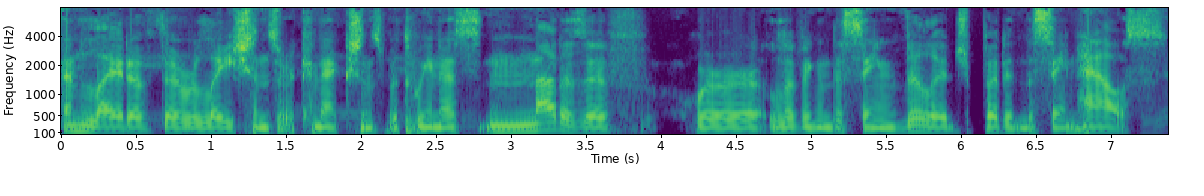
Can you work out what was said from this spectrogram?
in light of the relations or connections between us, not as if we're living in the same village, but in the same house.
